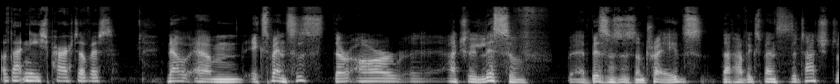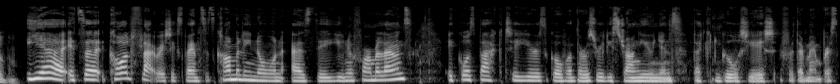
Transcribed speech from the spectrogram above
of that niche part of it. Now, um, expenses, there are uh, actually lists of uh, businesses and trades that have expenses attached to them. Yeah, it's a called flat rate expense. It's commonly known as the uniform allowance. It goes back to years ago when there was really strong unions that could negotiate for their members.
